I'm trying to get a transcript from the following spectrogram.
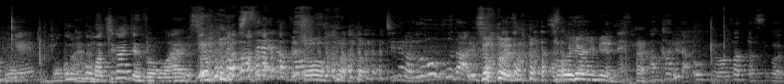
ッケー母国語間違えてんぞお前。失礼だぞ。そう。うちではウホウホだ。そう。いうイメージ分かったオッケー分かったすごい。っ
